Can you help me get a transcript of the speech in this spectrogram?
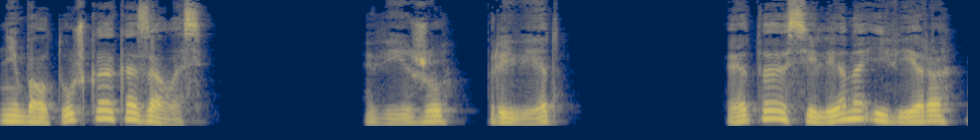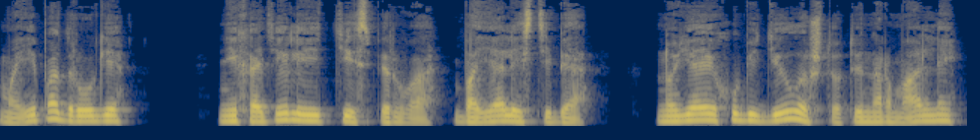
не болтушка оказалась». «Вижу. Привет». «Это Селена и Вера, мои подруги. Не хотели идти сперва, боялись тебя. Но я их убедила, что ты нормальный».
